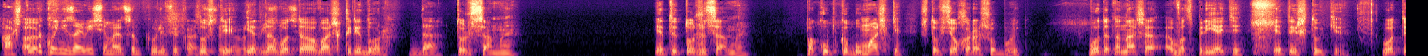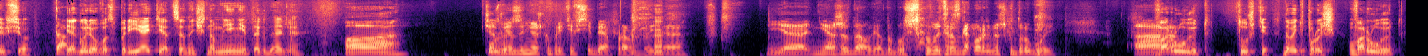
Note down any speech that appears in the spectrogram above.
А что А, такое независимая оценка квалификации? Слушайте, Вот это вот э, ваш коридор. Да. То же самое. Это то же самое. Покупка бумажки, что все хорошо будет. Вот это наше восприятие этой штуки. Вот и все. Так. Я говорю о восприятии, оценочном мнении и так далее. А, сейчас Ужас. мне надо немножко прийти в себя, правда. Я, я не ожидал. Я думал, что будет разговор немножко другой. А, Воруют. Слушайте, давайте проще. Воруют.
